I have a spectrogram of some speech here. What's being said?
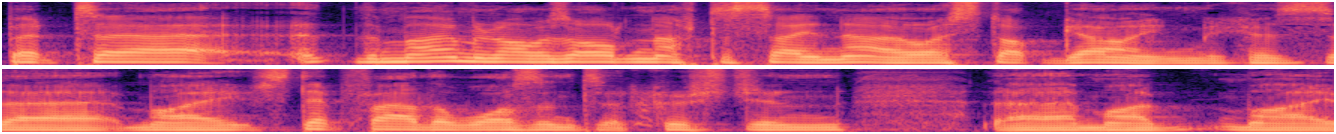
but uh, at the moment I was old enough to say no, I stopped going because uh, my stepfather wasn't a Christian. Uh, my my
